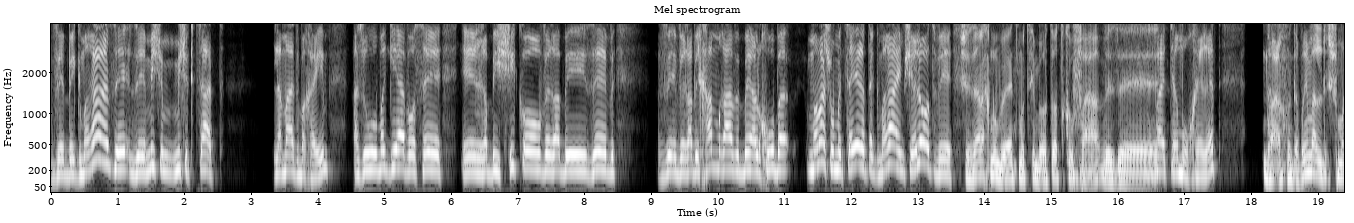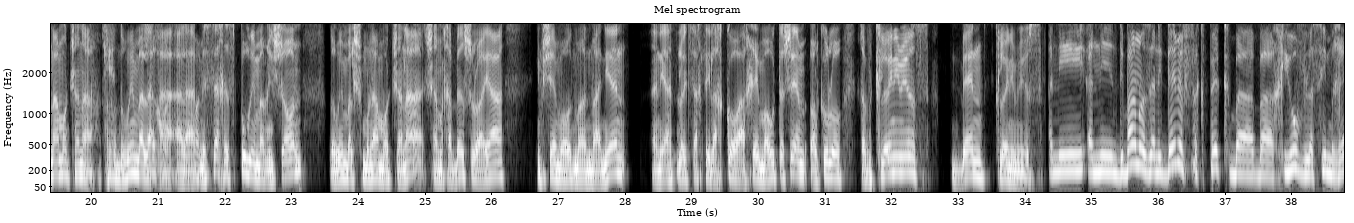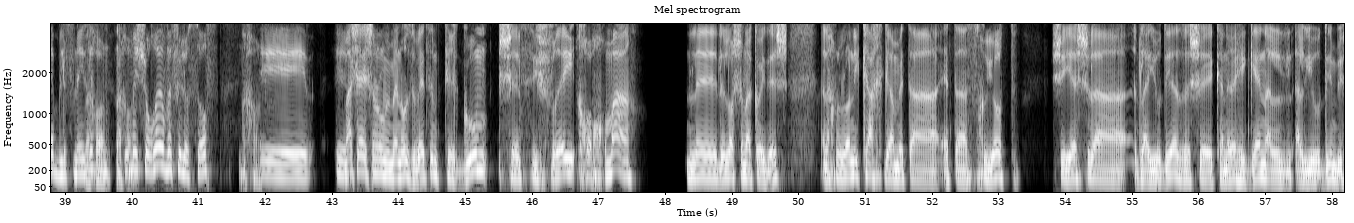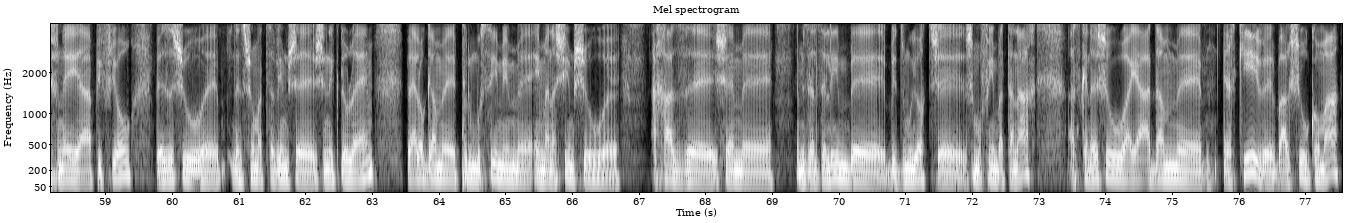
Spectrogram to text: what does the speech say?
ובגמרא זה, זה מי, ש, מי שקצת למד בחיים, אז הוא מגיע ועושה אה, רבי שיקור ורבי זה, ו, ו, ורבי חמרה והלכו, ב- ממש הוא מצייר את הגמרא עם שאלות שזה אנחנו באמת מוצאים באותה תקופה, וזה... ותקופה יותר מאוחרת. לא, אנחנו מדברים על 800 שנה. כן. אנחנו מדברים על, נכון, על נכון. המסכת פורים הראשון, מדברים על 800 שנה, שהמחבר שלו היה עם שם מאוד מאוד מעניין. אני לא הצלחתי לחקור אחרי מהות השם, אבל קראו לו רבי קלונימוס בן קלונימוס. אני, אני, דיברנו על זה, אני די מפקפק ב- בחיוב לשים רב לפני זה. נכון, הוא נכון, משורר ופילוסוף. נכון. אה, אה, מה שיש לנו ממנו זה בעצם תרגום של ספרי חוכמה ל- ללושן הקודש. אנחנו לא ניקח גם את, ה, את הזכויות שיש ליהודי הזה שכנראה הגן על, על יהודים בפני האפיפיור באיזשהו אה, מצבים ש, שנקלעו להם, והיה לו גם אה, פולמוסים עם, אה, עם אנשים שהוא אחז אה, שהם אה, מזלזלים בדמויות שמופיעים בתנ"ך, אז כנראה שהוא היה אדם אה, ערכי ובעל שיעור קומה,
